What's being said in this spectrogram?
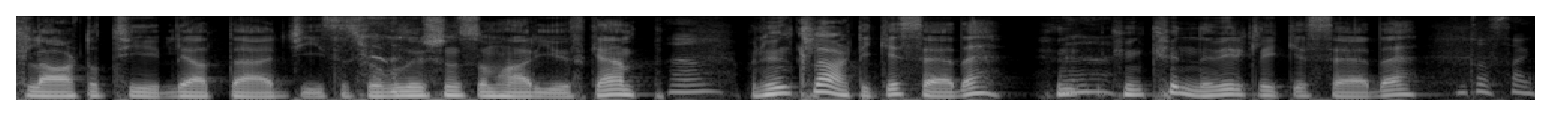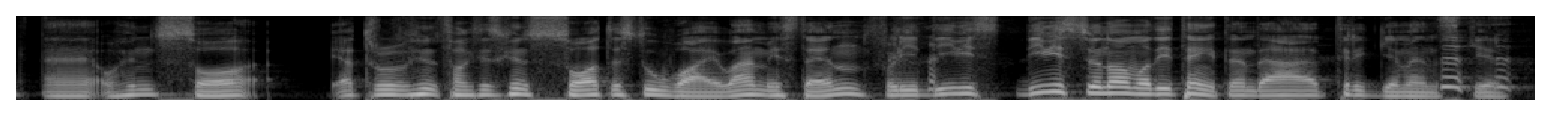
klart og tydelig at det er Jesus Revolution som har Youth Camp. Ja, Men hun klarte ikke se det. Hun, hun kunne virkelig ikke se det. Eh, og hun så Jeg tror hun, faktisk hun så at det sto YWAM isteden. Fordi de, vis, de visste hun om, og de tenkte det er trygge mennesker.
